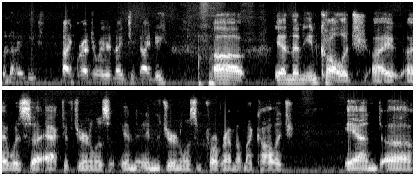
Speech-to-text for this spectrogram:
the 90s. I graduated in 1990. Uh, and then in college, I, I was uh, active journalism in, in the journalism program at my college. And uh,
